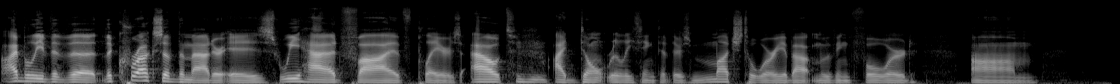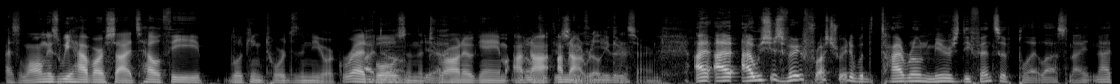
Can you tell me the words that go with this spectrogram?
I believe that the the crux of the matter is we had five players out. Mm-hmm. I don't really think that there's much to worry about moving forward. Um, as long as we have our sides healthy, looking towards the New York Red Bulls and the yeah. Toronto game, I'm don't I'm not really either. concerned. I, I, I was just very frustrated with the Tyrone Mears defensive play last night, and I,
